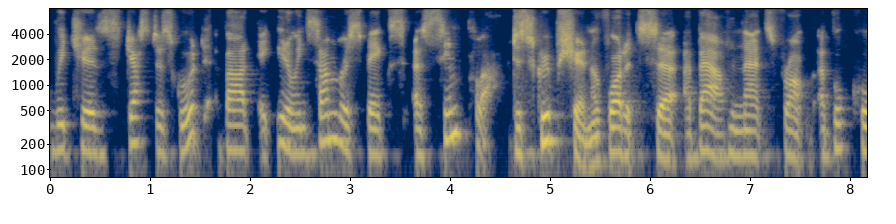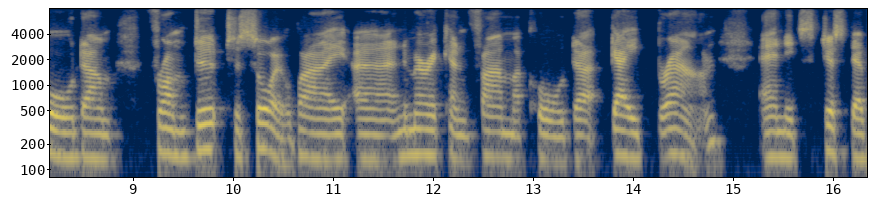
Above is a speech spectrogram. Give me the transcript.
which is just as good, but you know, in some respects, a simpler description of what it's uh, about, and that's from a book called um, "From Dirt to Soil" by uh, an American farmer called uh, Gabe Brown, and it's just a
